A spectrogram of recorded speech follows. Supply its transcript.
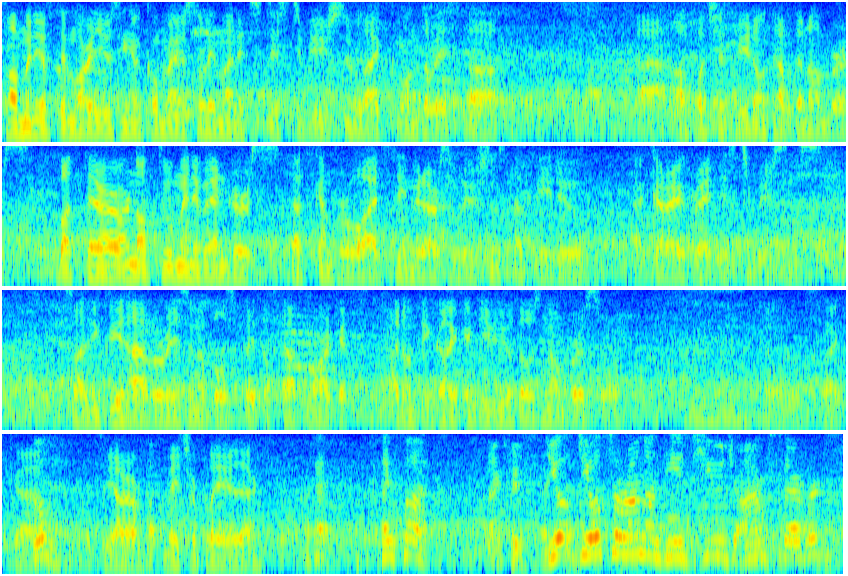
how many of them are using a commercially managed distribution like Monta Vista? Uh, unfortunately, we don't have the numbers, but there are not too many vendors that can provide similar solutions that we do, uh, carrier-grade distributions. So I think we have a reasonable split of that market. I don't think I can give you those numbers, or uh, it's like, uh, Cool. but we are a major player there. Okay. Thanks a lot. Thank you. Do you, do you also run on these huge ARM servers?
